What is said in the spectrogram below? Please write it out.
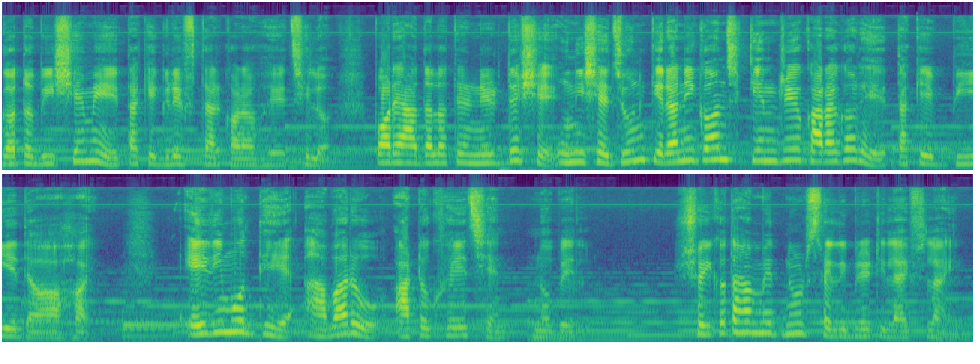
গত বিশে মে তাকে গ্রেফতার করা হয়েছিল। পরে আদালতের নির্দেশে উনিশে জুন কেরানীগঞ্জ কেন্দ্রীয় কারাগারে তাকে বিয়ে দেওয়া হয়। এরই মধ্যে আবারও আটক হয়েছেন নোবেল। Saikat Ahmed Noor, celebrity lifeline.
